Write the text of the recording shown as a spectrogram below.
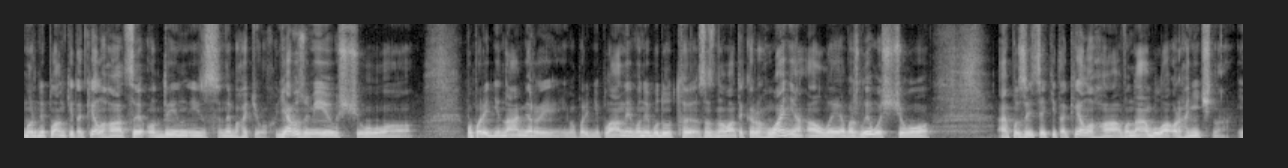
мирний план Кіта Келога це один із небагатьох. Я розумію, що попередні наміри і попередні плани вони будуть зазнавати коригування, але важливо, що позиція Кіта Келога вона була органічна. І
